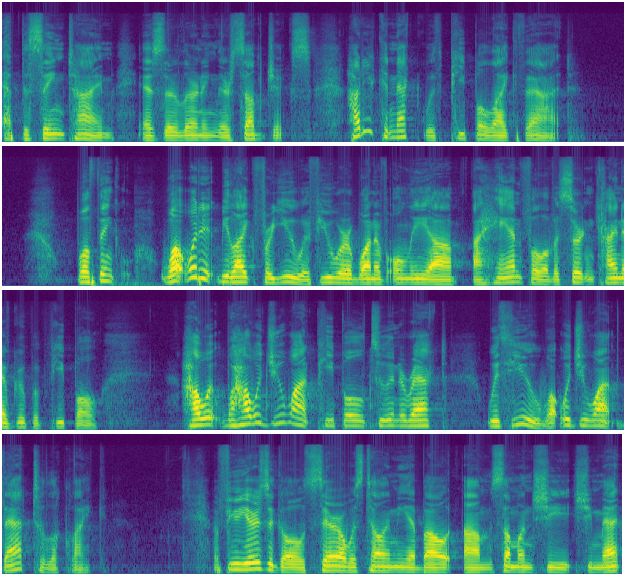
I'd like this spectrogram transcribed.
at the same time as they're learning their subjects. How do you connect with people like that? Well, think what would it be like for you if you were one of only uh, a handful of a certain kind of group of people? How, how would you want people to interact with you? What would you want that to look like? A few years ago, Sarah was telling me about um, someone she, she met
